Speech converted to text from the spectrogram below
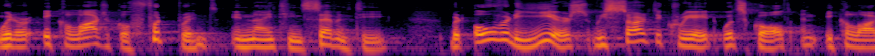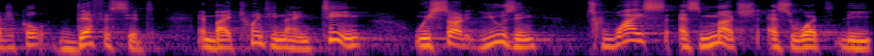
with our ecological footprint in 1970. But over the years, we started to create what's called an ecological deficit. And by 2019, we started using twice as much as what the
